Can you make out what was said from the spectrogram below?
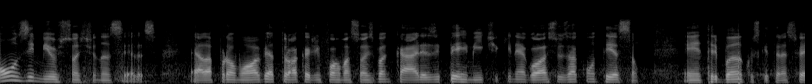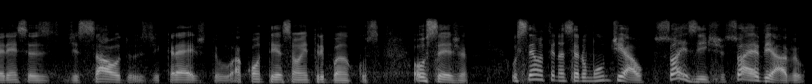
11 mil instituições financeiras. Ela promove a troca de informações bancárias e permite que negócios aconteçam entre bancos, que transferências de saldos, de crédito aconteçam entre bancos. Ou seja, o sistema financeiro mundial só existe, só é viável,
